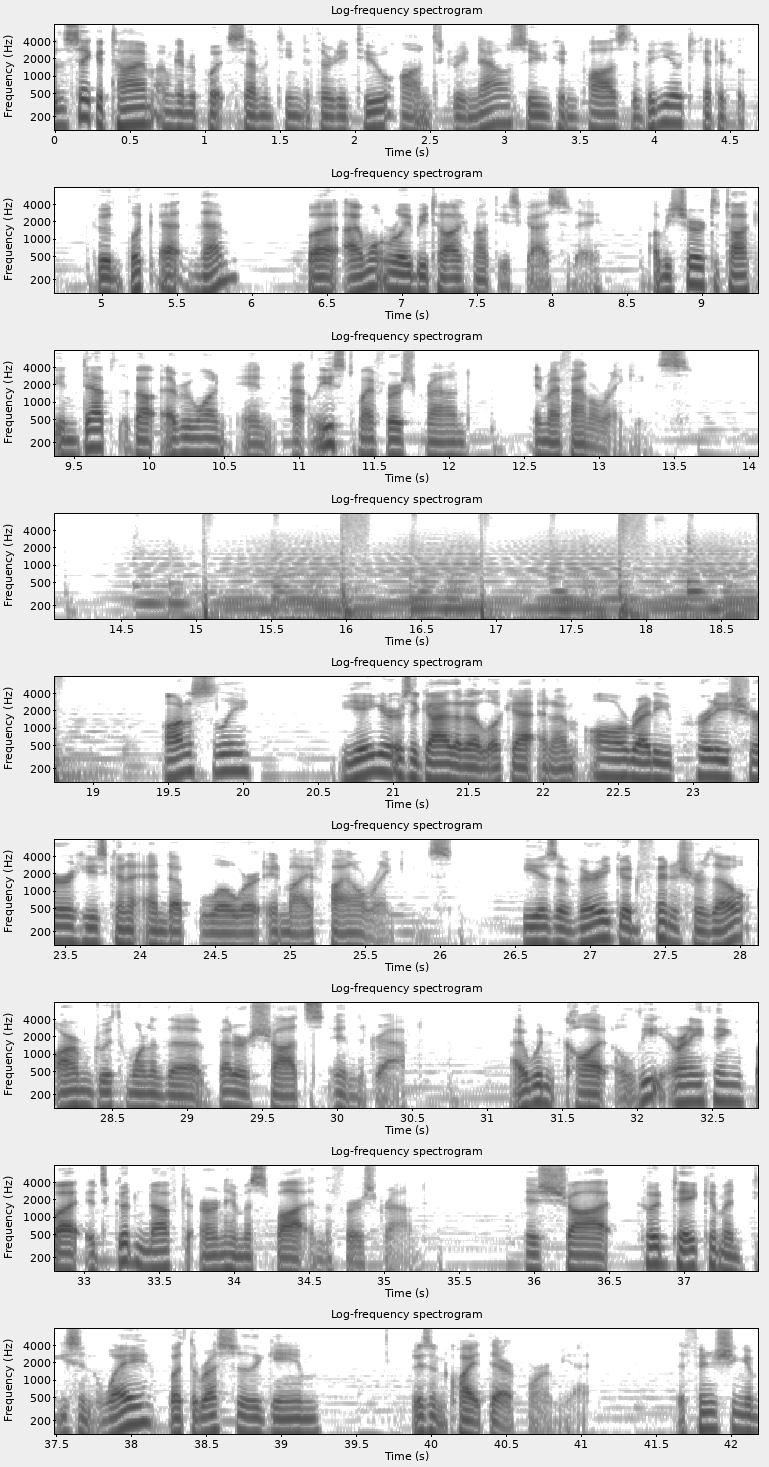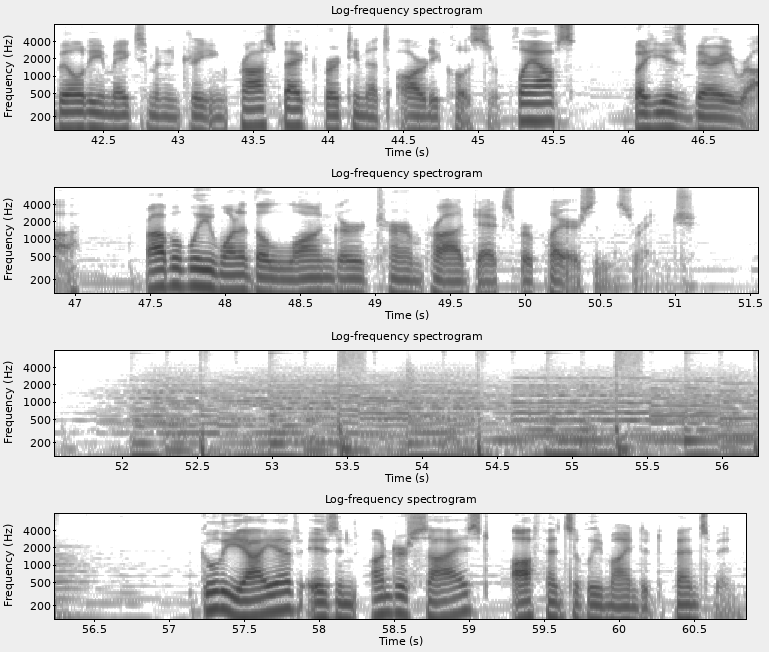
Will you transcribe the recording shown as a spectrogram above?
For the sake of time, I'm going to put 17 to 32 on screen now so you can pause the video to get a good look at them, but I won't really be talking about these guys today. I'll be sure to talk in depth about everyone in at least my first round in my final rankings. Honestly, Yager is a guy that I look at and I'm already pretty sure he's going to end up lower in my final rankings. He is a very good finisher though, armed with one of the better shots in the draft. I wouldn't call it elite or anything, but it's good enough to earn him a spot in the first round. His shot could take him a decent way, but the rest of the game isn't quite there for him yet. The finishing ability makes him an intriguing prospect for a team that's already close to the playoffs, but he is very raw. Probably one of the longer term projects for players in this range. Gulyayev is an undersized, offensively minded defenseman.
